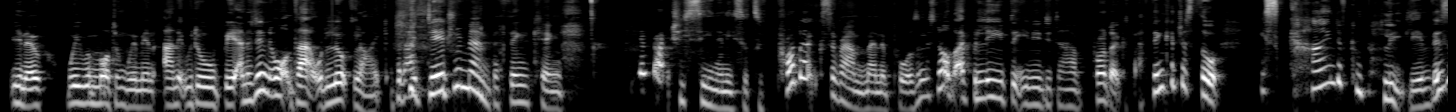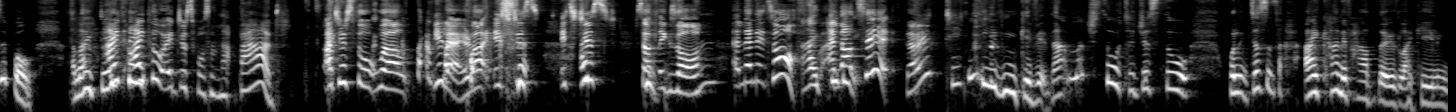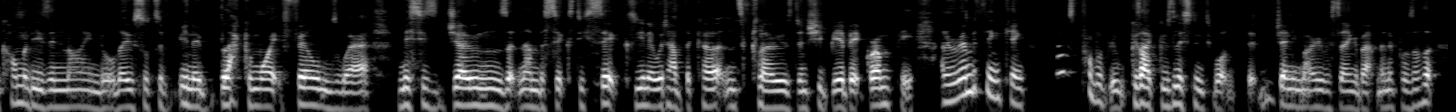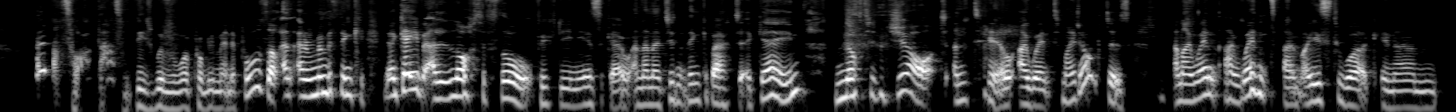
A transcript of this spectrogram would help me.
you know, we were modern women and it would all be, and I didn't know what that would look like, but I did remember thinking, I've never actually seen any sorts of products around menopause. And it's not that I believed that you needed to have products, but I think I just thought it's kind of completely invisible. And I did. I, think, I thought it just wasn't that bad. I just thought, well, you know, like it's just, it's just something's on and then it's off and that's it. No I didn't even give it that much thought. I just thought well it doesn't i kind of had those like ealing comedies in mind or those sorts of you know black and white films where mrs jones at number 66 you know would have the curtains closed and she'd be a bit grumpy. And i remember thinking that's probably because i was listening to what jenny murray was saying about menopause i thought that's what that's what these women were probably menopausal. And, and I remember thinking, I gave it a lot of thought 15 years ago, and then I didn't think about it again, not a jot, until I went to my doctors. And I went, I went, um, I used to work in um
